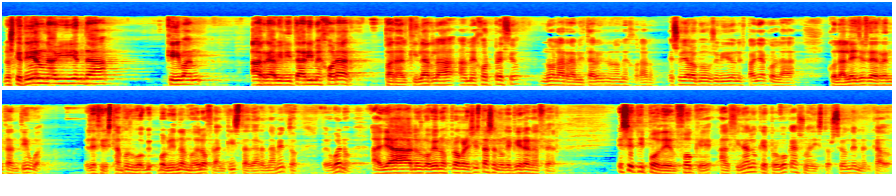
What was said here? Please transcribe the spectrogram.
Los que tenían una vivienda que iban a rehabilitar y mejorar para alquilarla a mejor precio, no la rehabilitaron y no la mejoraron. Eso ya lo hemos vivido en España con, con las leyes de renta antigua. Es decir, estamos volviendo al modelo franquista de arrendamiento. Pero bueno, allá los gobiernos progresistas en lo que quieran hacer. Ese tipo de enfoque al final lo que provoca es una distorsión del mercado.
